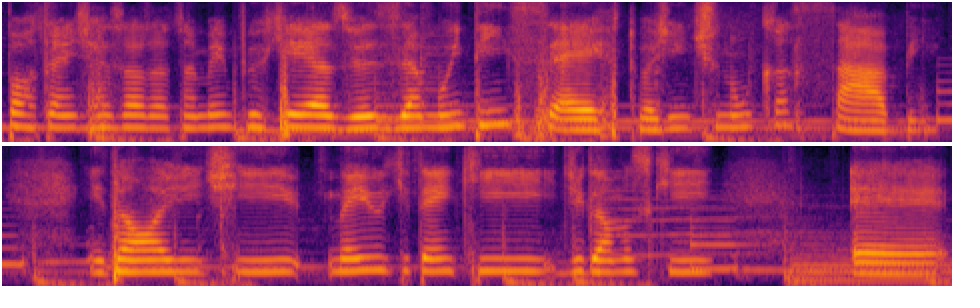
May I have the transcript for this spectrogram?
Importante ressaltar também porque às vezes é muito incerto, a gente nunca sabe. Então a gente meio que tem que, digamos que, é,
